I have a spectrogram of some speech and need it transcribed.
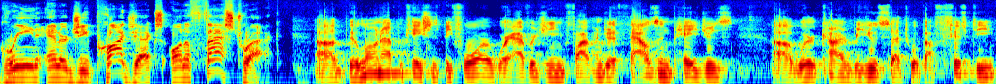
green energy projects on a fast track. Uh, the loan applications before were averaging 500,000 pages. Uh, we're kind of reduced that to about 50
